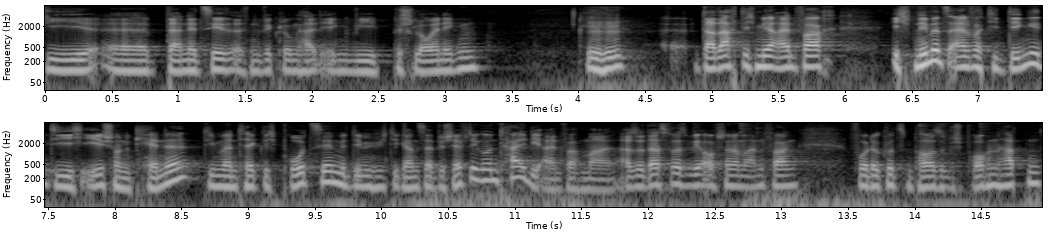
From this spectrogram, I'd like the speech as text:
die äh, deine CSS-Entwicklung halt irgendwie beschleunigen Mhm. Da dachte ich mir einfach, ich nehme jetzt einfach die Dinge, die ich eh schon kenne, die mein täglich Brot sind, mit dem ich mich die ganze Zeit beschäftige und teile die einfach mal. Also das, was wir auch schon am Anfang vor der kurzen Pause besprochen hatten,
